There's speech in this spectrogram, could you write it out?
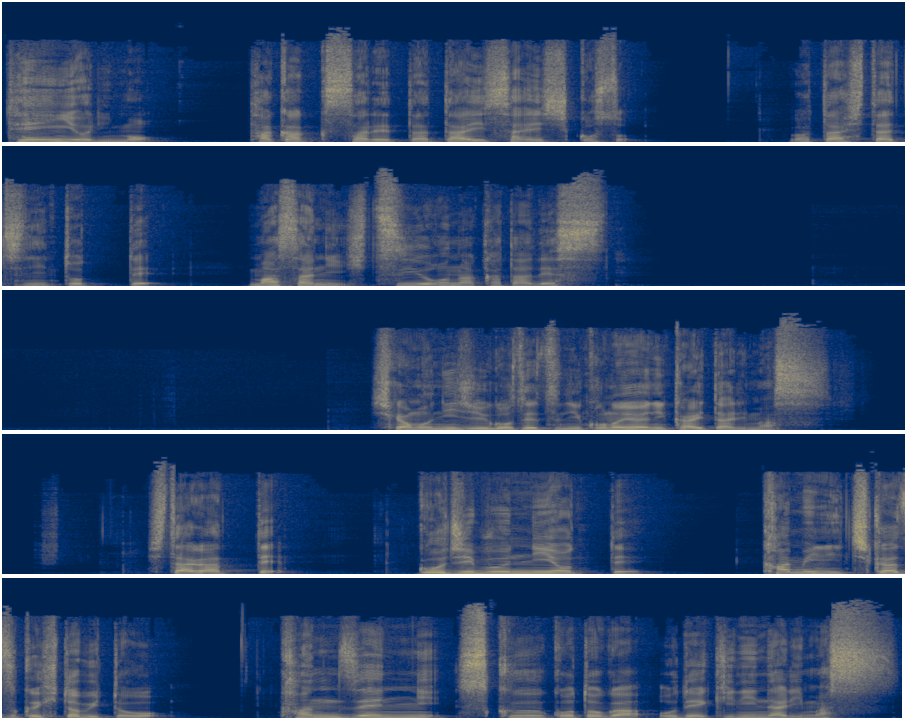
天よりも高くされた大祭司こそ私たちにとってまさに必要な方です。しかも25節にこのように書いてあります。従ってご自分によって神に近づく人々を完全に救うことがおできになります。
